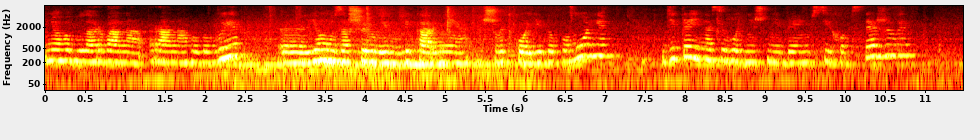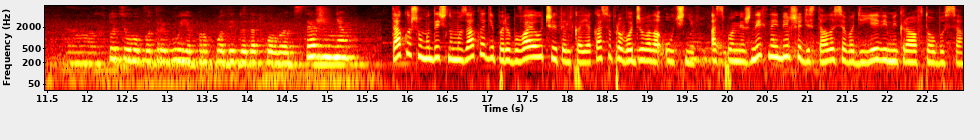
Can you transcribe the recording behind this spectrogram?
У нього була рвана рана голови. Е, Йому зашили в лікарні швидкої допомоги. Дітей на сьогоднішній день всіх обстежили. Е, Хто цього потребує, проходить додаткове обстеження. Також у медичному закладі перебуває учителька, яка супроводжувала учнів, а з-поміж них найбільше дісталося водієві мікроавтобуса.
